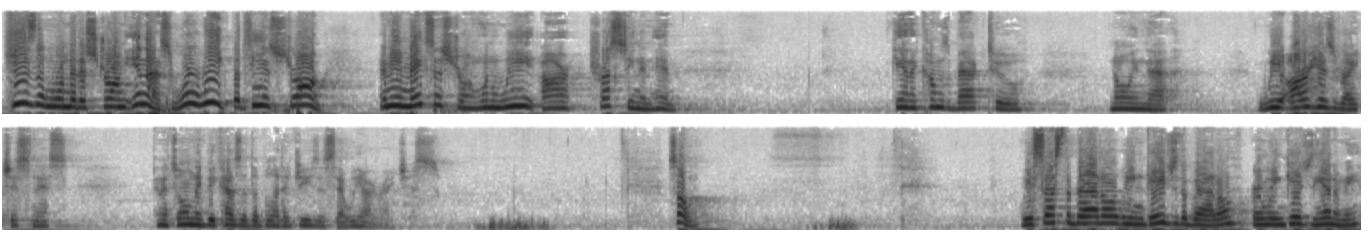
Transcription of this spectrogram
He's the one that is strong in us. We're weak, but He is strong. And He makes us strong when we are trusting in Him. Again, it comes back to knowing that we are His righteousness, and it's only because of the blood of Jesus that we are righteous. So, we assess the battle, we engage the battle, or we engage the enemy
